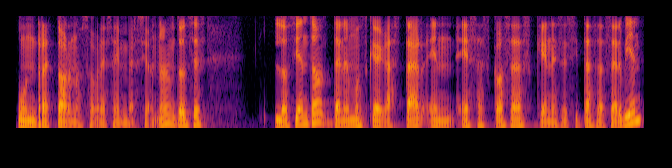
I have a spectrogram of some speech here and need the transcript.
un retorno sobre esa inversión, ¿no? Entonces, lo siento, tenemos que gastar en esas cosas que necesitas hacer bien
